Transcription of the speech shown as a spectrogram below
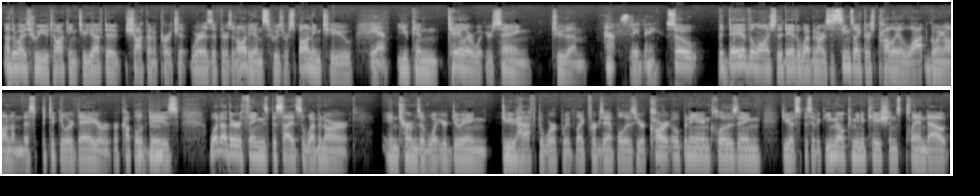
otherwise who are you talking to you have to shotgun approach it whereas if there's an audience who's responding to you yeah you can tailor what you're saying to them Absolutely. So the day of the launch, the day of the webinars, it seems like there's probably a lot going on on this particular day or, or couple mm-hmm. of days. What other things besides the webinar, in terms of what you're doing, do you have to work with? Like, for example, is your cart opening and closing? Do you have specific email communications planned out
